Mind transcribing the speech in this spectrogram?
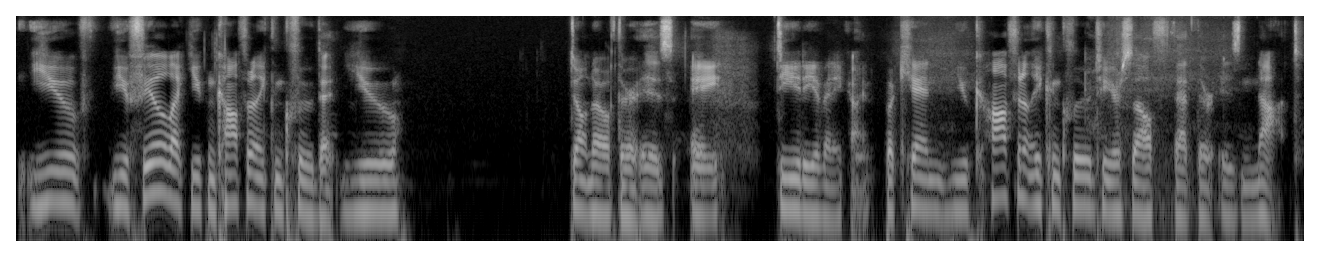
you you feel like you can confidently conclude that you don't know if there is a deity of any kind, but can you confidently conclude to yourself that there is not?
